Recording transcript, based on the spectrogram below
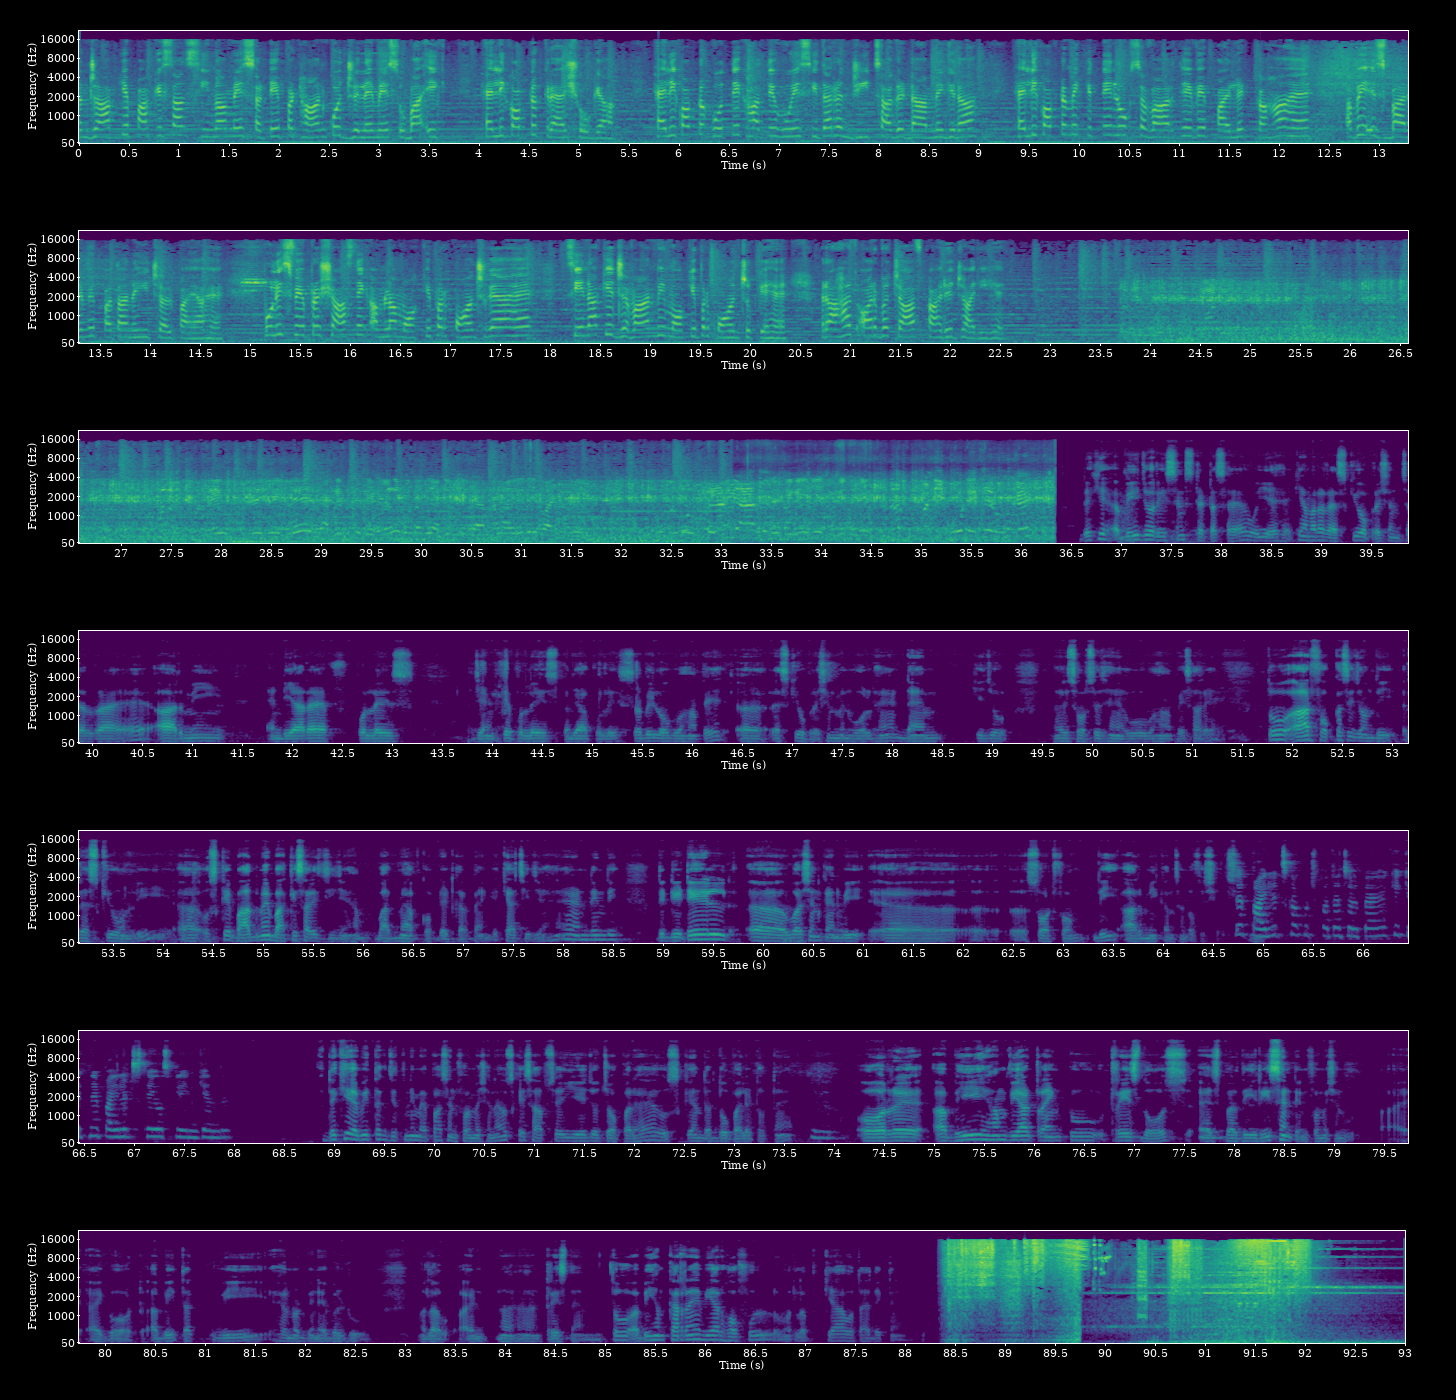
पंजाब के पाकिस्तान सीमा में सटे पठानकोट ज़िले में सुबह एक हेलीकॉप्टर क्रैश हो गया। हेलीकॉप्टर गोते खाते हुए सीधा रंजीत सागर डैम में गिरा। हेलीकॉप्टर में कितने लोग सवार थे, वे पायलट कहाँ हैं, अभी इस बारे में पता नहीं चल पाया है। पुलिस व प्रशासनिक अमला मौके पर पहुँच गया है। सेना के जवान भी मौके पर पहुँच चुके हैं। राहत और बचाव कार्य जारी है। देखिए, अभी जो रिसेंट स्टेटस है, वो ये है कि हमारा रेस्क्यू ऑपरेशन चल रहा है। आर्मी एनडीआरएफ पुलिस जे के पुलिस पंजाब पुलिस, सभी लोग वहाँ पे रेस्क्यू ऑपरेशन में इन्वॉल्व हैं। डैम की जो रिसोर्सेज हैं वो वहाँ पे सारे। तो our focus is on the rescue only उसके बाद में बाकी सारी चीज़ें हम बाद में आपको अपडेट कर पाएँगे क्या चीज़ें हैं। And in the the detailed version can be sought from the army concern official sir pilots का कुछ पता चल पाया है कि कितने पायलट्स थे उस प्लेन के अंदर? देखिए अभी तक जितनी मेरे पास इन्फॉर्मेशन है उसके हिसाब से ये जो चॉपर है उसके अंदर दो पायलट होते हैं। हम्म, और अभी हम we are trying to trace those as per the recent information I got अभी तक we have not been able to मतलब ट्रेस दैम तो अभी हम कर रहे हैं वी आर होपफुल मतलब क्या होता है, देखते हैं।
